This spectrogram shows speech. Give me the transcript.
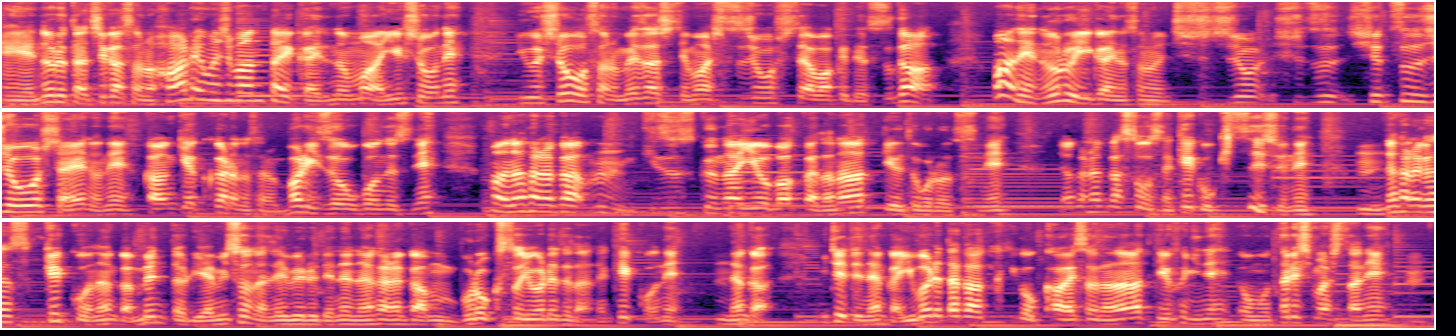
えーノルたちがそのハーレム自慢大会でのまあ優勝ね、優勝をその目指してまあ出場したわけですが、まあね、ノル以外のその出場出場者へのね、観客からのそのバリ増言ですね、まあなかなか、うん、傷つく内容ばっかだなっていうところですね。なかなかそうですね、結構きついですよね。うん、なかなか結構なんかメンタルやみそうなレベルでね、なかなか、うん、ボロクソ言われてたんで、結構ね、なんか見ててなんか言われたが結構かわいそうだなっていうふうにね、思ったりしましたね。うん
